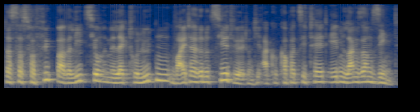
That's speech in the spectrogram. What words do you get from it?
dass das verfügbare Lithium im Elektrolyten weiter reduziert wird und die Akkukapazität eben langsam sinkt.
